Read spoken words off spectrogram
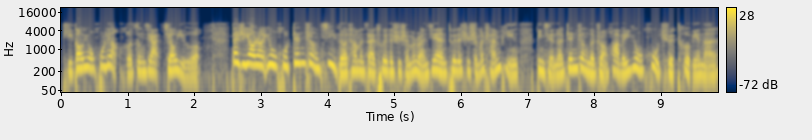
提高用户量和增加交易额。但是要让用户真正记得他们在推的是什么软件，推的是什么产品，并且呢，真正的转化为用户却特别难。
